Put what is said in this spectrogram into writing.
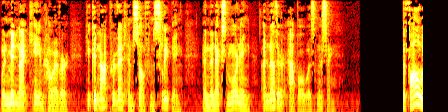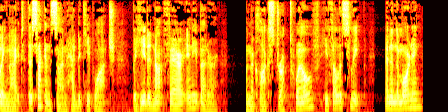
When midnight came, however, he could not prevent himself from sleeping, and the next morning another apple was missing. The following night the second son had to keep watch, but he did not fare any better. When the clock struck twelve, he fell asleep, and in the morning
